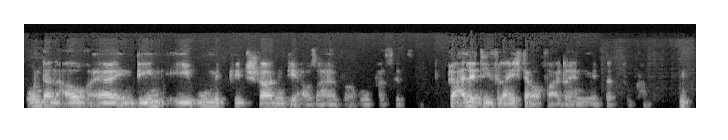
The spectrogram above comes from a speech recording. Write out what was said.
und dann auch äh, in den EU-Mitgliedstaaten, die außerhalb Europas sitzen für alle, die vielleicht auch weiterhin mit dazu kommen.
